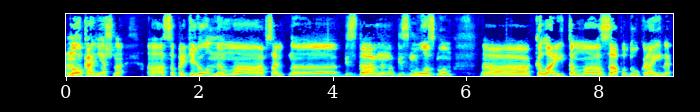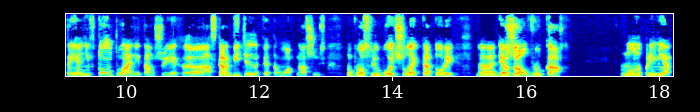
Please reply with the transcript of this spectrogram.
Но, конечно, а, с определенным, абсолютно бездарным и безмозглым колоритом Запада Украины. Это я не в том плане, там, что я их оскорбительно к этому отношусь, но просто любой человек, который держал в руках, ну, например,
